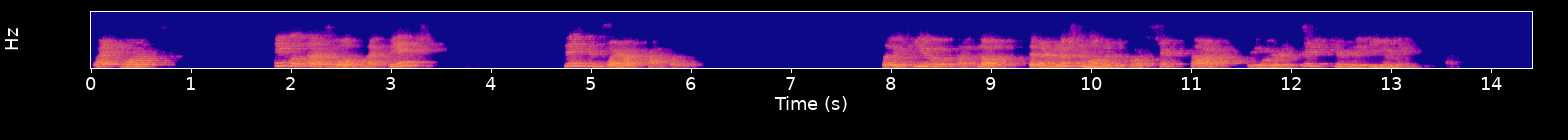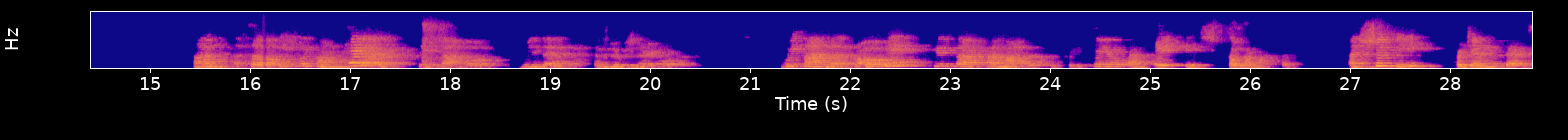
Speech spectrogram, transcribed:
white dwarfs, single stars worlds like this. This is where our sample is. So if you plot the evolution model for strip stars, we will restrict through the helium And so if we compare these samples with the evolutionary model, we find that probably two stars have masses between two and eight each solar masses and should be progenitor pairs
